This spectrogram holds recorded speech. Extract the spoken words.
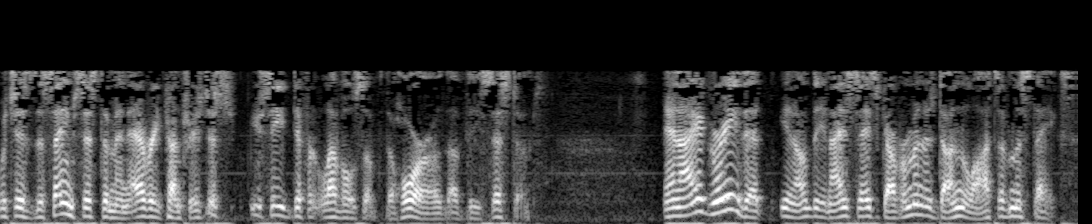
which is the same system in every country, is just, you see different levels of the horror of these systems. And I agree that, you know, the United States government has done lots of mistakes.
